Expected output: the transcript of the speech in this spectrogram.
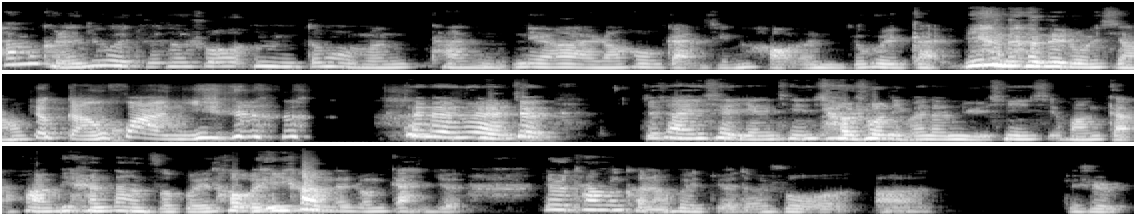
他们可能就会觉得说，嗯，等我们谈恋爱，然后感情好了，你就会改变的那种想法，要感化你。对对对，就。就像一些言情小说里面的女性喜欢感化别人浪子回头一样那种感觉，就是他们可能会觉得说，呃，就是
